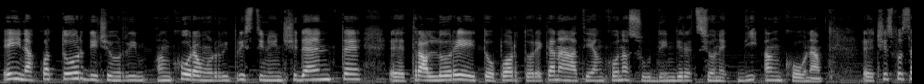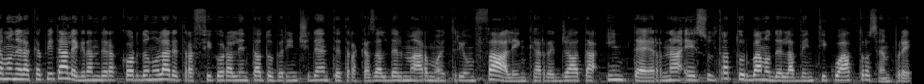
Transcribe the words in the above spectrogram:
e in A14 un ri- ancora un ripristino incidente eh, tra Loreto, Porto Recanati e Ancona Sud in direzione di Ancona. Eh, ci spostiamo nella capitale, grande raccordo anulare, traffico rallentato per incidente tra Casal del Marmo e Trionfale in carreggiata interna e sul tratto urbano della 24 sempre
